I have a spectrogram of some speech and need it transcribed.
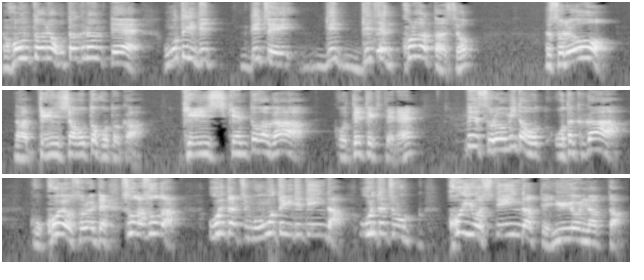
本当はね、オタクなんて、表に出、出て、で、出てこなかったんですよ。それを、なんか電車男とか、原始犬とかが、こう出てきてね。で、それを見たオタクが、こう声を揃えて、そうだそうだ俺たちも表に出ていいんだ俺たちも恋をしていいんだって言うようになった。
